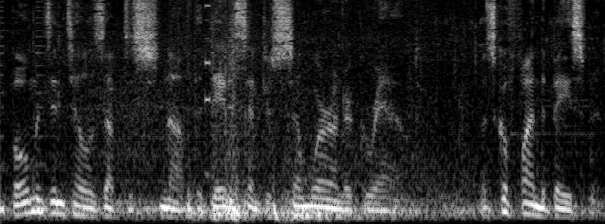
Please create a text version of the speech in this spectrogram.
If Bowman's intel is up to snuff, the data center's somewhere underground. Let's go find the basement.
